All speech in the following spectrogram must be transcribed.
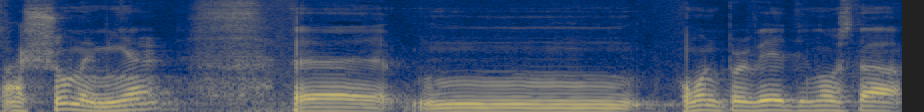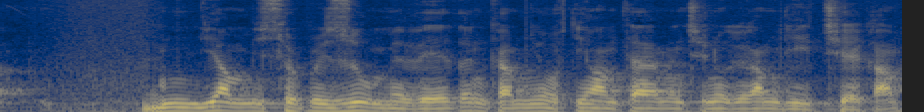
është shumë e mirë. Unë për vetë, desha ta, Jam i surprizum me veten, kam njoft një anë temen që nuk e kam ditë që e kam.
